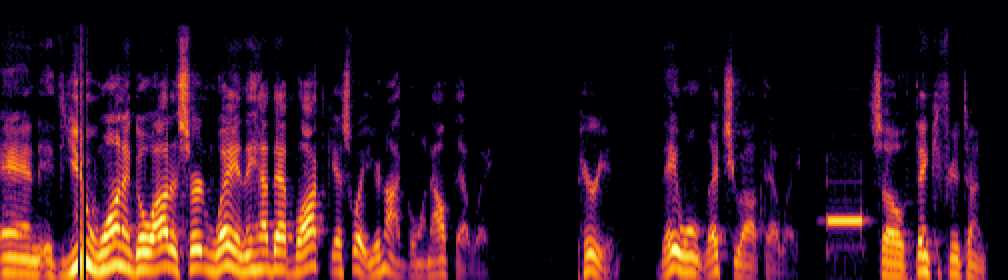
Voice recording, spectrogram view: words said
And if you want to go out a certain way and they have that blocked, guess what? You're not going out that way. Period. They won't let you out that way. So thank you for your time.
